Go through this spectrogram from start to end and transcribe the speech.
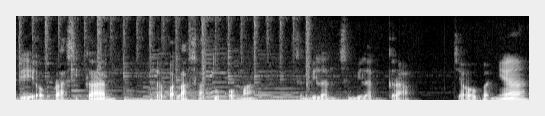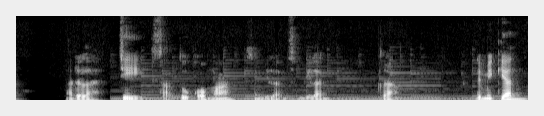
dioperasikan dapatlah 1, 99 gram. Jawabannya adalah C 1,99 gram. Demikian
